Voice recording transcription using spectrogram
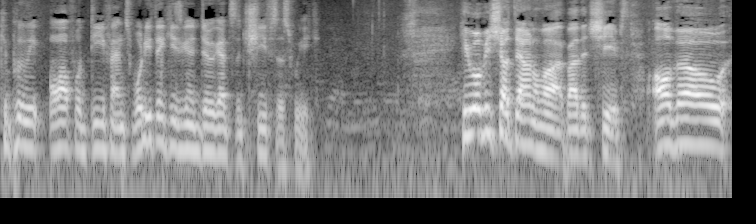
completely awful defense. What do you think he's going to do against the Chiefs this week? He will be shut down a lot by the Chiefs. Although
